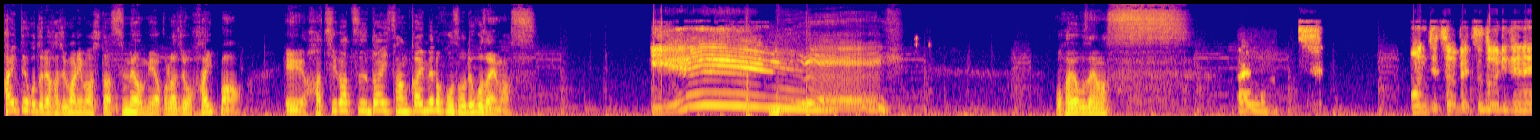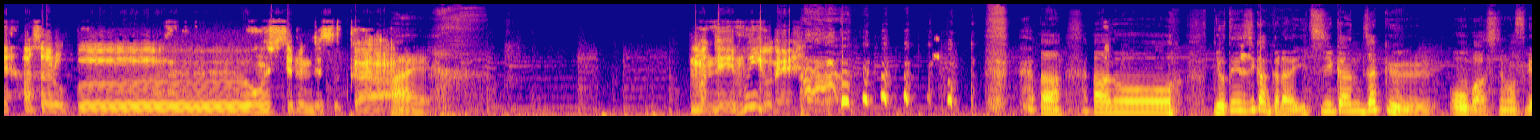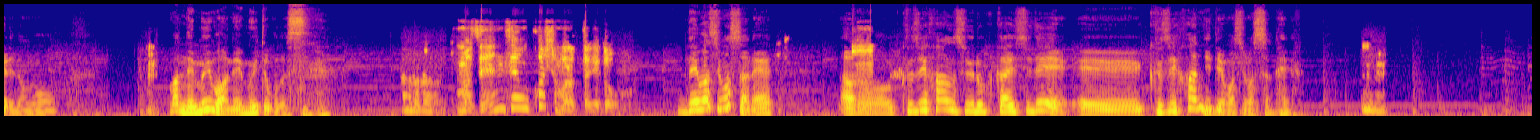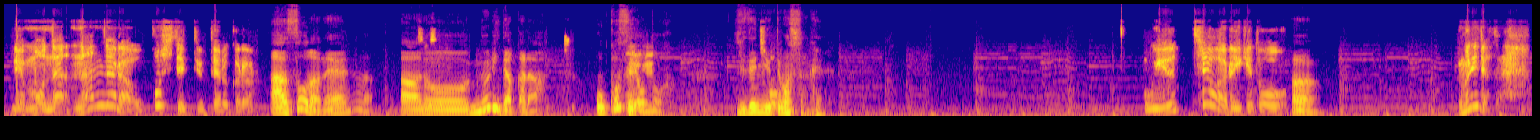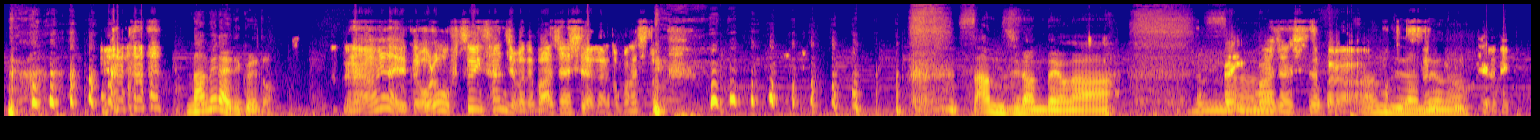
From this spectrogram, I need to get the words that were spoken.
はい、ということで始まりました、すめお都ラジオハイパー。えー、8月第3回目の放送でございます。イエーイエーイおはようございます。はい。本日は別撮りでね、朝録音してるんですが、はい。まあ眠いよね。あ、あのー、予定時間から1時間弱オーバーしてますけれども、まあ眠いもんは眠いということですね。まあ全然起こしてもらったけど、電話しましたね。あのー、9時半収録開始で、えー、9時半に電話しましたね。うん。いや、もうな、なんなら起こしてって言ってやるから。あ、そうだね。あのー無理だから、起こせよと、事前に言ってましたね。言っちゃ悪いけど、うん。無理だから。舐めないでくれと。なめないでくれ。俺も普通に3時まで麻雀してたから、友達と。3時なんだよな。オンライン麻雀してたから。3時なんだよなね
